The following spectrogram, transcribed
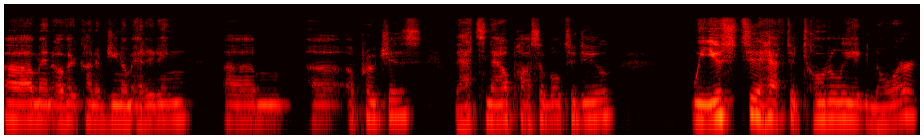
um, and other kind of genome editing um, uh, approaches that's now possible to do. We used to have to totally ignore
